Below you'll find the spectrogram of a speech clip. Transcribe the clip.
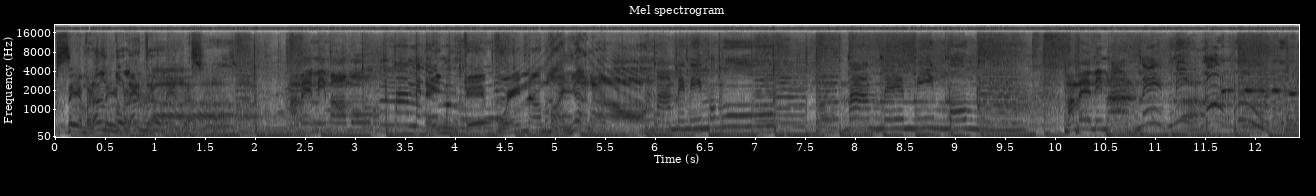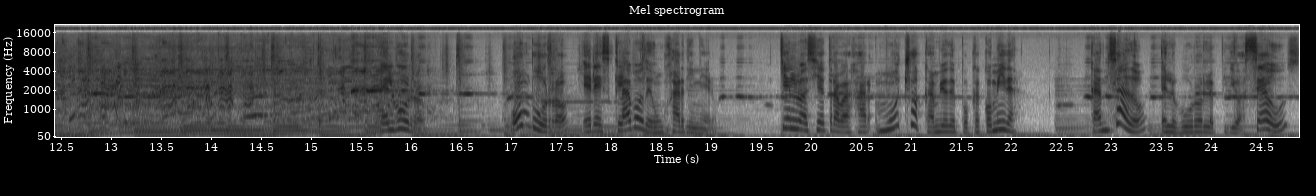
Sembrando letras. Mame mi mamo, En qué buena mañana. Burro. Un burro era esclavo de un jardinero, quien lo hacía trabajar mucho a cambio de poca comida. Cansado, el burro le pidió a Zeus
